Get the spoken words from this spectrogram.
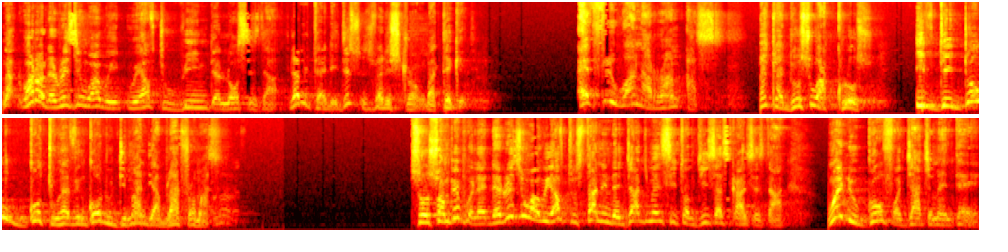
Now, one of the reasons why we, we have to win the loss is that, let me tell you, this is very strong, but take it. Everyone around us, like those who are close, if they don't go to heaven, God will demand their blood from us. So some people, eh, the reason why we have to stand in the judgment seat of Jesus Christ is that when you go for judgment, eh,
